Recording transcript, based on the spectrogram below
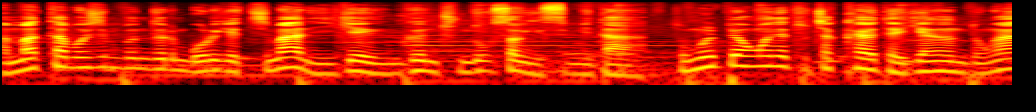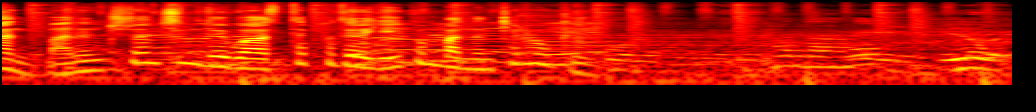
안 맡아보신 분들은 모르겠지만 이게 은근 중독성이 있습니다. 동물병원에 도착하여 대기하는 동안 많은 출연진들과 스태프들에게 이쁨 받는 켈로그. 한 다음에 일로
